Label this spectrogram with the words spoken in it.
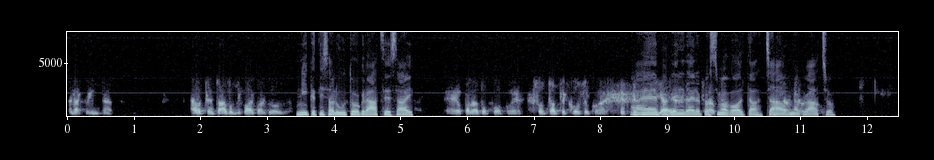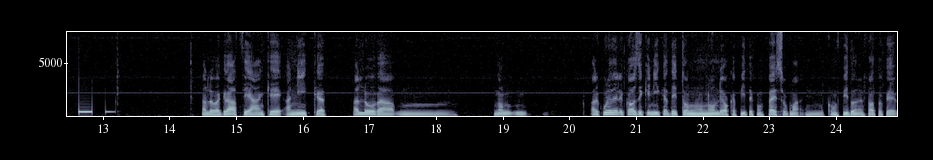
la quinta, hanno tentato di fare qualcosa. Nick ti saluto, grazie, sai. Eh, ho parlato poco, eh. sono tante cose qua. Eh, va bene, dai, la prossima volta. Ciao, ciao un abbraccio. Ciao. Allora, grazie anche a Nick. Allora, mh, mm, non, alcune delle cose che Nick ha detto non, non le ho capite, confesso, ma mh, mm, confido nel fatto che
